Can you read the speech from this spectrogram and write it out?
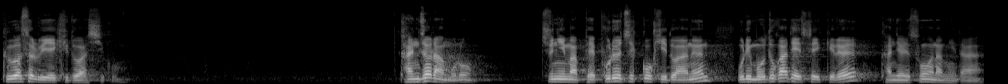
그것을 위해 기도하시고 간절함으로 주님 앞에 부르짖고 기도하는 우리 모두가 될 수 있기를 간절히 소원합니다.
